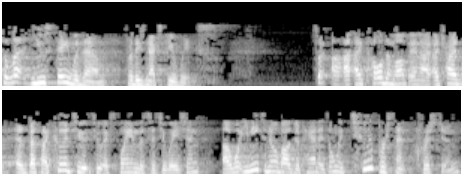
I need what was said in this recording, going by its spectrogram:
to let you stay with them for these next few weeks. So I, I called them up and I, I tried as best I could to, to explain the situation uh, what you need to know about Japan, it's only 2% Christian.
